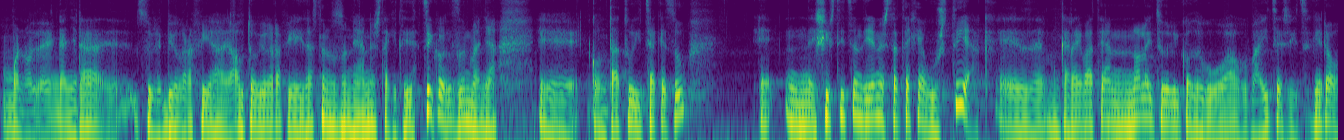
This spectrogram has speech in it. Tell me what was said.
bueno, gainera, e, zure biografia, autobiografia idazten duzunean, ez dakit idatziko duzun, baina e, kontatu ditzakezu, e, existitzen diren estrategia guztiak. E, garai batean nola itzuliko dugu hau, ba hitz hitz. Gero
